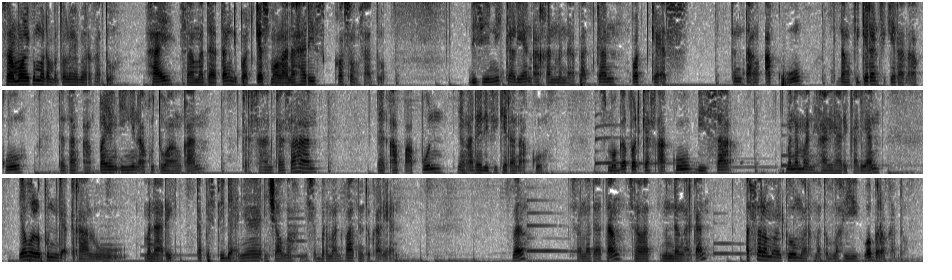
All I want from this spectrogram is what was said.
Assalamualaikum warahmatullahi wabarakatuh. Hai, selamat datang di podcast Maulana Haris 01. Di sini kalian akan mendapatkan podcast tentang aku, tentang pikiran-pikiran aku, tentang apa yang ingin aku tuangkan, keresahan-keresahan, dan apa pun yang ada di pikiran aku. Semoga podcast aku bisa menemani hari-hari kalian Ya walaupun gak terlalu menarik Tapi setidaknya insya Allah bisa bermanfaat untuk kalian Well, Selamat datang, selamat mendengarkan. Assalamualaikum warahmatullahi wabarakatuh.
